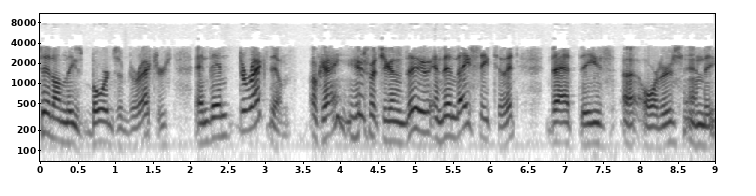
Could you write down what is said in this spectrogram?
sit on these boards of directors and then direct them. Okay, here's what you're going to do, and then they see to it that these uh, orders and the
